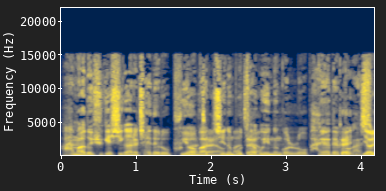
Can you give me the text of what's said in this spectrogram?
아마도 휴게 시간을 제대로 부여받지는 맞아요, 못하고 맞아요. 있는 걸로 봐야 될것 그러니까 같습니다.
